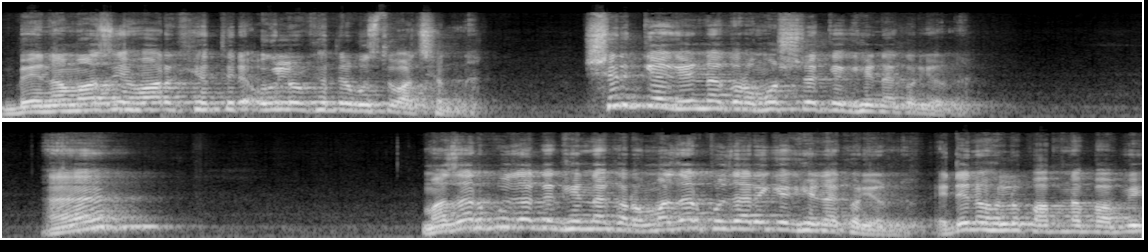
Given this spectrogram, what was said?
বেনামাজি হওয়ার ক্ষেত্রে, ওইগুলোর ক্ষেত্রে বুঝতে পারছেন না। শিরকে ঘৃণা করো মুশ্রেককে ঘৃণা করিও না হ্যাঁ মাজার পূজাকে ঘৃণা করো মাজার পূজারীকে ঘৃণা করিও না এটাই না হলো পাপ না পাপি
